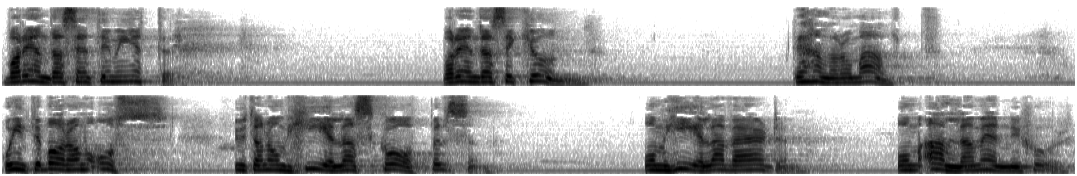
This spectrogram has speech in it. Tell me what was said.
Varenda centimeter, varenda sekund. Det handlar om allt. Och inte bara om oss, utan om hela skapelsen. Om hela världen. Om alla människor.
